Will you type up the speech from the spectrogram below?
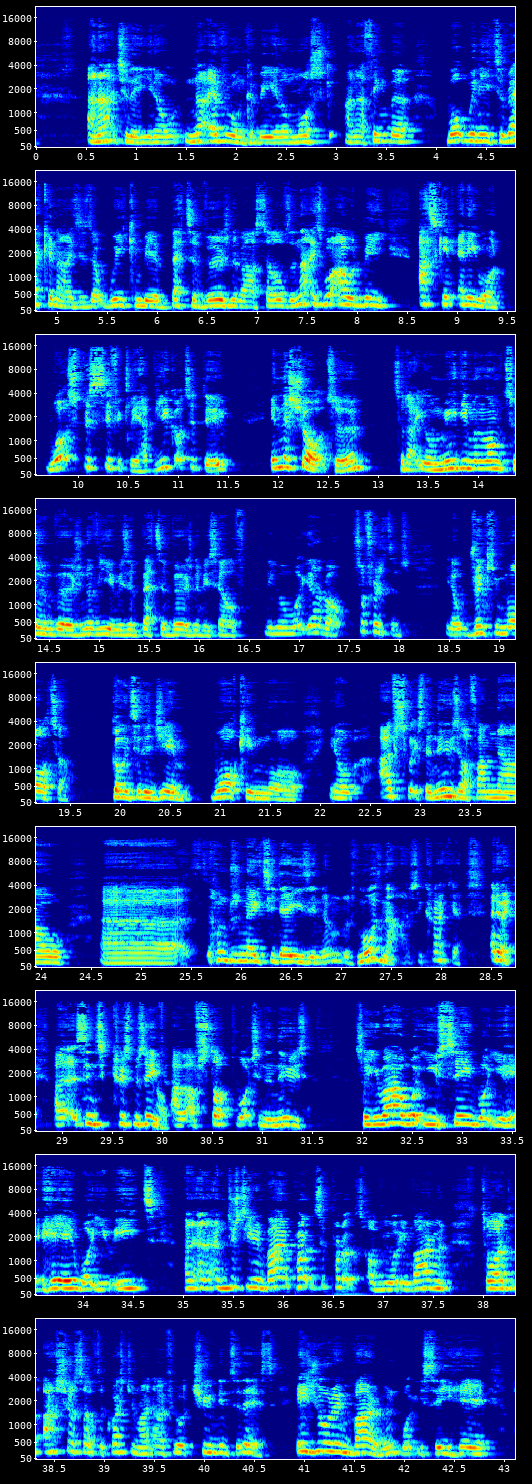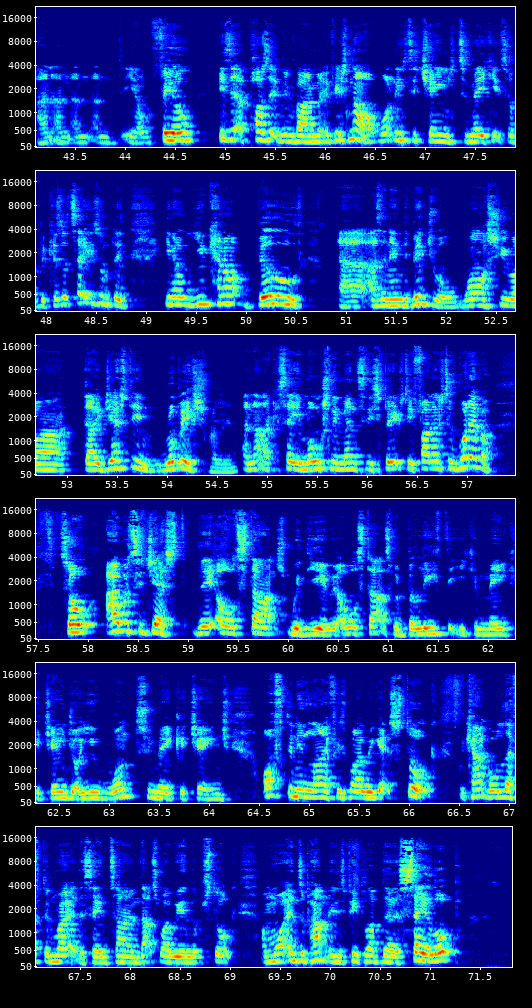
And actually, you know, not everyone can be Elon Musk. And I think that what we need to recognize is that we can be a better version of ourselves. And that is what I would be asking anyone. What specifically have you got to do in the short term so that your medium and long term version of you is a better version of yourself? And you go, what are you on about? So, for instance, you know, drinking water, going to the gym, walking more. You know, I've switched the news off. I'm now uh, 180 days in, more than that, actually, cracker. Anyway, uh, since Christmas Eve, oh. I've stopped watching the news. So you are what you see, what you hear, what you eat, and, and, and just your environment, products products of your environment. So I'd ask yourself the question right now, if you're tuned into this, is your environment, what you see, here and, and, and, and you know, feel, is it a positive environment? If it's not, what needs to change to make it so? Because I'll tell you something, you know, you cannot build – uh, as an individual whilst you are digesting rubbish Brilliant. and that, like I say, emotionally, mentally, spiritually, financially, whatever. So I would suggest that it all starts with you. It all starts with belief that you can make a change or you want to make a change. Often in life is why we get stuck. We can't go left and right at the same time. That's why we end up stuck. And what ends up happening is people have their sail up,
